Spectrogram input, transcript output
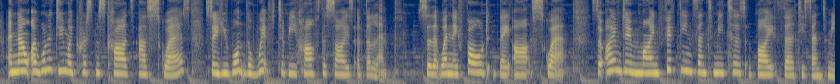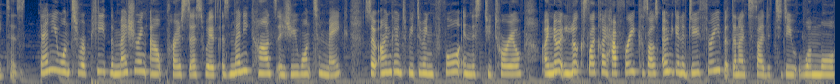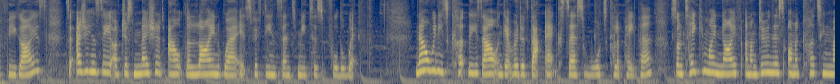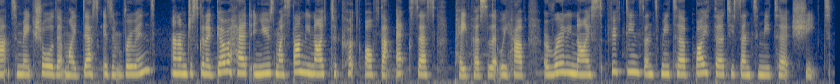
And now I want to do my Christmas cards as squares, so you want the width to be half the size of the length so that when they fold they are square. So I am doing mine 15 centimeters by 30 centimeters. Then you want to repeat the measuring out process with as many cards as you want to make. So I'm going to be doing four in this tutorial. I know it looks like I have three because I was only going to do three, but then I decided to do one more for you guys. So as you can see, I've just measured out the line where it's 15 centimeters for the width. Now we need to cut these out and get rid of that excess watercolour paper. So I'm taking my knife and I'm doing this on a cutting mat to make sure that my desk isn't ruined and I'm just going to go ahead and use my Stanley knife to cut off that excess paper so that we have a really nice 15 centimeter by 30 centimeter sheet.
